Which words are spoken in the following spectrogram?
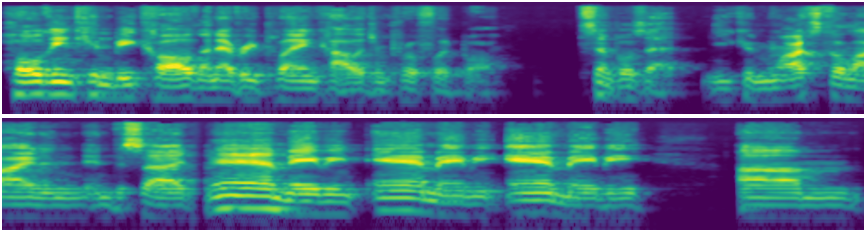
holding can be called on every play in college and pro football. Simple as that. You can watch the line and, and decide, eh, maybe, eh, maybe, eh, maybe. Um,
